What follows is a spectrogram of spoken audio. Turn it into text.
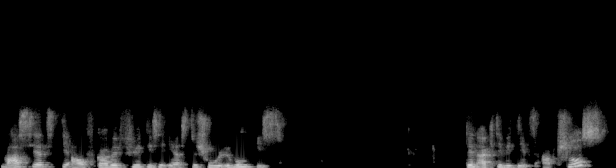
was jetzt die Aufgabe für diese erste Schulübung ist. Den Aktivitätsabschluss,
